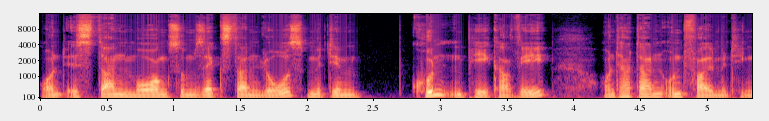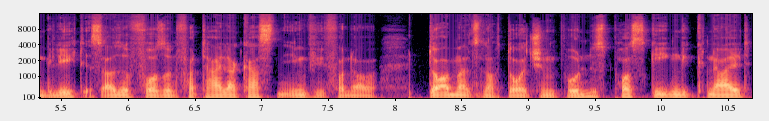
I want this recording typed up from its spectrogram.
und ist dann morgens um sechs dann los mit dem Kunden-Pkw und hat dann einen Unfall mit hingelegt, ist also vor so einem Verteilerkasten irgendwie von der damals noch deutschen Bundespost gegengeknallt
